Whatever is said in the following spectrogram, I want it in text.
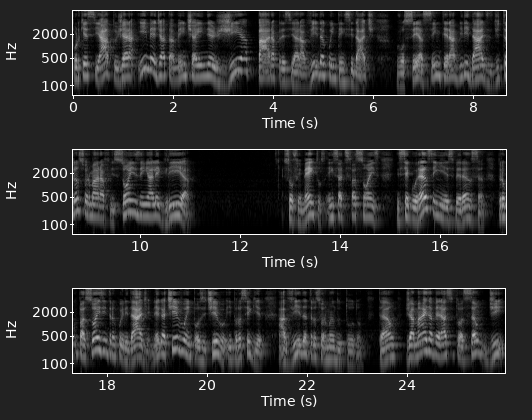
porque esse ato gera imediatamente a energia para apreciar a vida com intensidade. Você assim terá habilidades de transformar aflições em alegria, sofrimentos em satisfações, insegurança em esperança, preocupações em tranquilidade, negativo em positivo e prosseguir. A vida transformando tudo. Então, jamais haverá situação de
